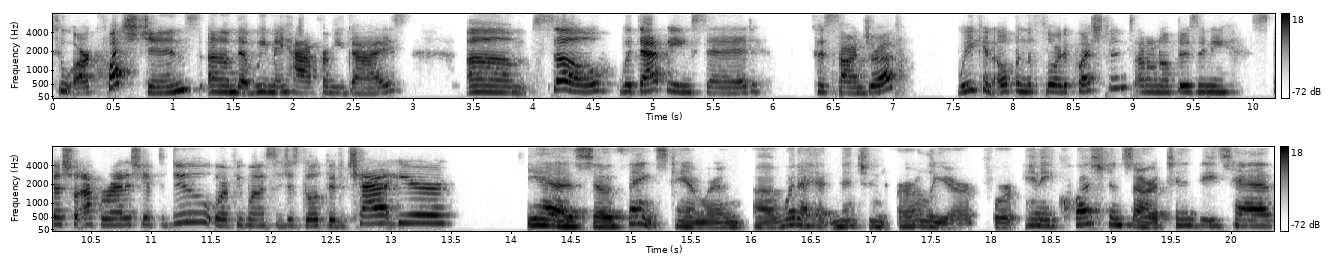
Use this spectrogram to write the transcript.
to our questions um, that we may have from you guys. Um, so, with that being said, Cassandra, we can open the floor to questions. I don't know if there's any special apparatus you have to do, or if you want us to just go through the chat here. Yeah, so thanks, Cameron. Uh, what I had mentioned earlier, for any questions our attendees have,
